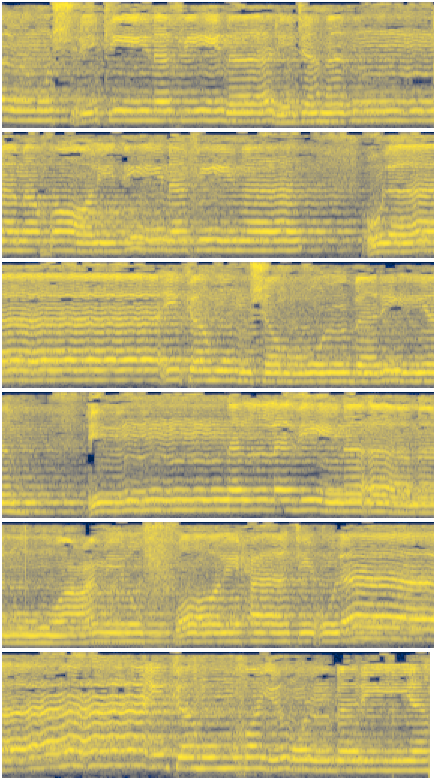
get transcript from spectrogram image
الْمُشْرِكِينَ فِي نَارِ جَهَنَّمَ خَالِدِينَ فِيهَا ۚ. أُولَٰئِكَ هُمْ شَرُّ الْبَرِيَّةِ. إِنَّ الَّذِينَ آمَنُوا وَعَمِلُوا الصَّالِحَاتِ أُولَٰئِكَ هُمْ خَيْرُ الْبَرِيَّةِ.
